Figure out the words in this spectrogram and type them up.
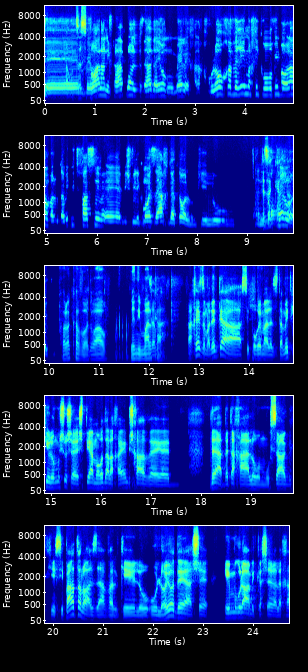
אה, ווואלה, אני חייב לו על זה עד היום, הוא מלך. אנחנו לא חברים הכי קרובים בעולם, אבל הוא תמיד נתפס אה, בשבילי כמו איזה אח גדול, כאילו... אני זוכר. לו את זה. כל הכבוד, וואו. מני מלכה. אחי, זה מדהים אותי הסיפורים האלה, זה תמיד כאילו מישהו שהשפיע מאוד על החיים שלך, ואתה יודע, בטח היה לו מושג, כי סיפרת לו על זה, אבל כאילו, הוא לא יודע שאם הוא לא היה מתקשר אליך,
